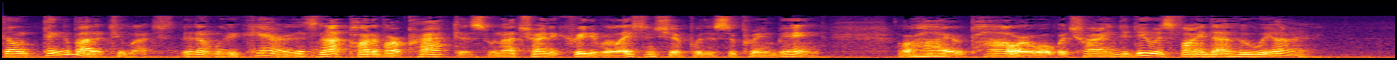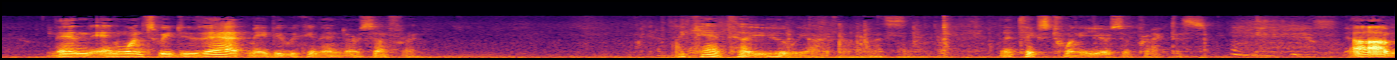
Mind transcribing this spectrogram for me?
don't think about it too much. They don't really care. That's not part of our practice. We're not trying to create a relationship with a supreme being or higher power. What we're trying to do is find out who we are. And and once we do that, maybe we can end our suffering. I can't tell you who we are though. That's, that takes 20 years of practice. Um,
